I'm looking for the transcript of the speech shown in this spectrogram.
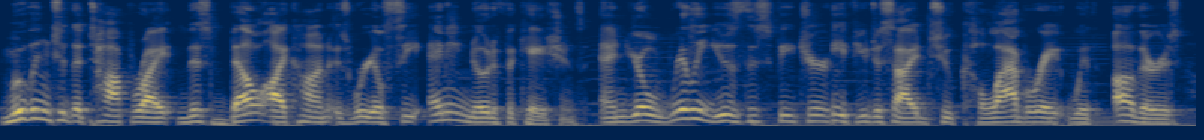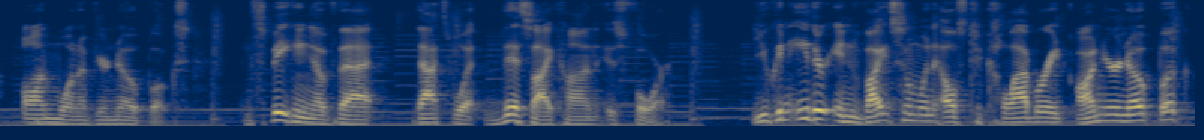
Moving to the top right, this bell icon is where you'll see any notifications, and you'll really use this feature if you decide to collaborate with others on one of your notebooks. And speaking of that, that's what this icon is for. You can either invite someone else to collaborate on your notebook,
